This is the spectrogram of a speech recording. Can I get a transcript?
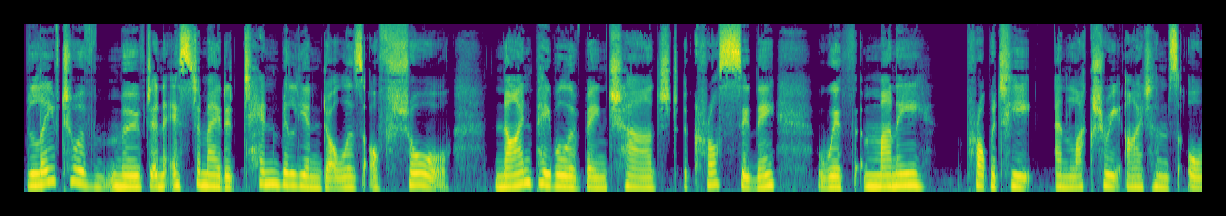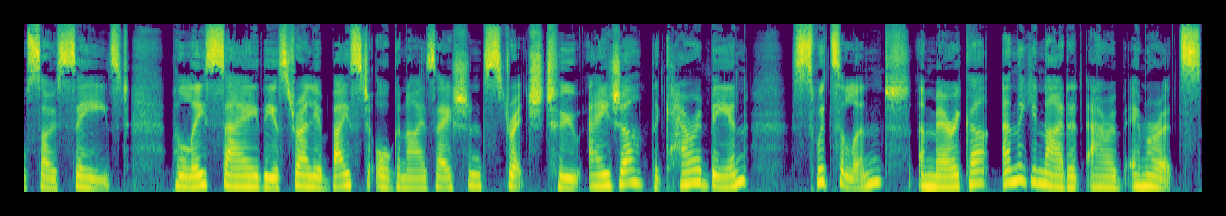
believed to have moved an estimated $10 billion offshore. Nine people have been charged across Sydney with money, property, and luxury items also seized. Police say the Australia based organisation stretched to Asia, the Caribbean, Switzerland, America, and the United Arab Emirates.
